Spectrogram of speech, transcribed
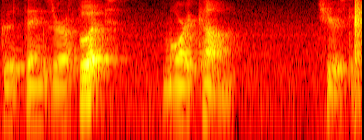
good things are afoot. More to come. Cheers, gang.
